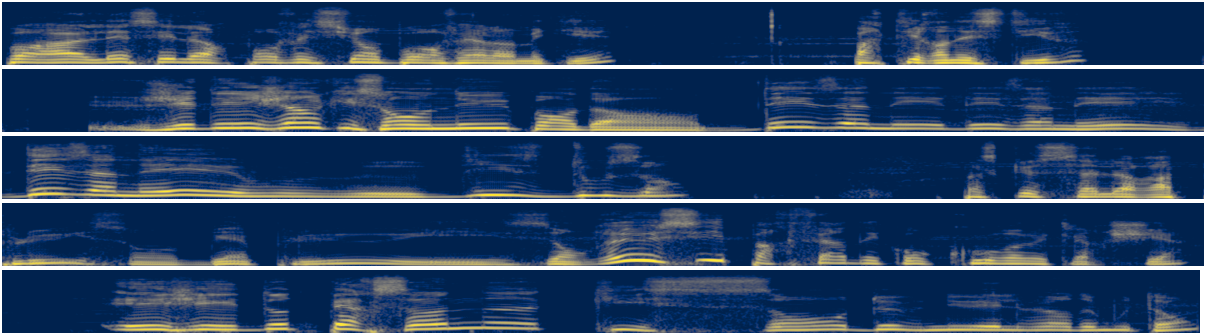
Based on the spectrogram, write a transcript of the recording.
par, laisser leur profession pour en faire leur métier, partir en estive. J'ai des gens qui sont venus pendant des années, des années, des années, euh, 10, 12 ans, parce que ça leur a plu, ils sont bien plu, ils ont réussi par faire des concours avec leurs chiens. Et j'ai d'autres personnes qui sont devenues éleveurs de moutons,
